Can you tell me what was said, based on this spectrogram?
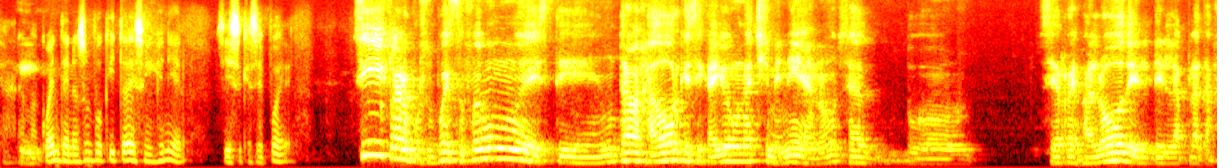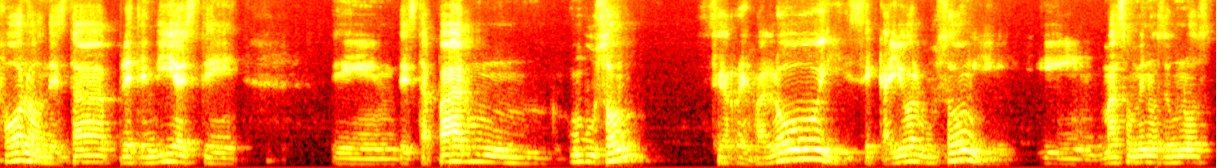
Caramba, cuéntenos un poquito de eso, ingeniero, si es que se puede. Sí, claro, por supuesto. Fue un, este, un trabajador que se cayó en una chimenea, ¿no? O sea, se resbaló de, la plataforma donde estaba, pretendía este, eh, destapar un, buzón, se resbaló y se cayó al buzón y, más o menos de unos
